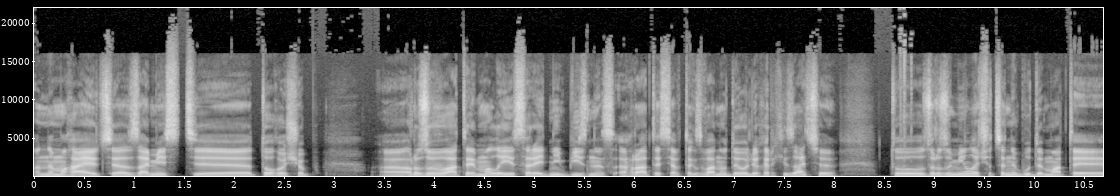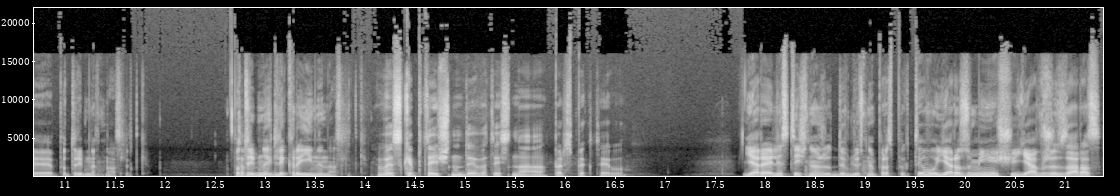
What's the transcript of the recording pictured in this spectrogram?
намагаються замість е, того, щоб е, розвивати малий і середній бізнес, гратися в так звану деолігархізацію, то зрозуміло, що це не буде мати потрібних наслідків. Потрібних для країни наслідків. Ви скептично дивитесь на перспективу. Я реалістично дивлюсь на перспективу. Я розумію, що я вже зараз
